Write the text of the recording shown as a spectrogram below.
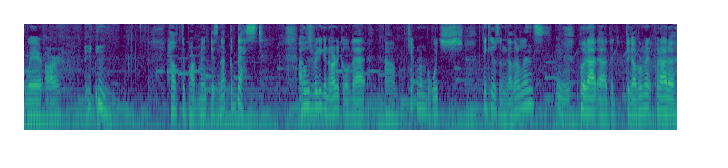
where our health department is not the best. I was reading an article that um, can't remember which. I think it was the Netherlands. Mm-hmm. put out uh, the, the government put out a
